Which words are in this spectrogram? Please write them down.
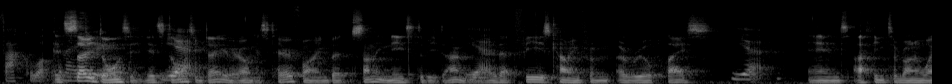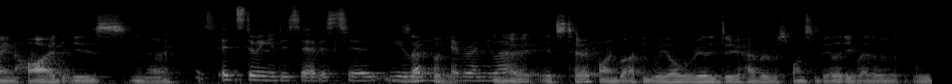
fuck, what can it's I so do? daunting it's Yeah. daunting don't get me wrong it's terrifying but something needs to be done you Yeah. know that fear is coming from a real place Yeah, and i think to run away and hide is you know it's, it's doing a disservice to you Exactly. and everyone you, you love. know it's terrifying but i think we all really do have a responsibility whether we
